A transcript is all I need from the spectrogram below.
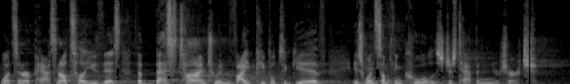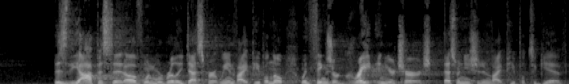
what's in our past. And I'll tell you this the best time to invite people to give is when something cool has just happened in your church. This is the opposite of when we're really desperate, we invite people. No, when things are great in your church, that's when you should invite people to give,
